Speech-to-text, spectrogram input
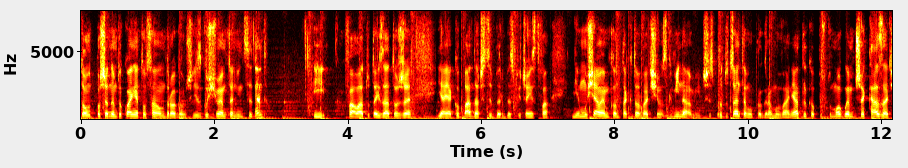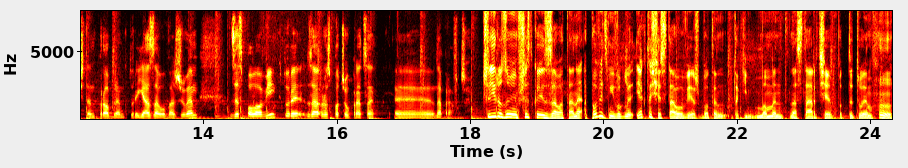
tą, poszedłem dokładnie tą samą drogą, czyli zgłosiłem ten incydent i chwała tutaj za to, że ja jako badacz cyberbezpieczeństwa nie musiałem kontaktować się z gminami czy z producentem oprogramowania, tylko po prostu mogłem przekazać ten problem, który ja zauważyłem, zespołowi, który rozpoczął pracę yy, naprawcze. Czyli rozumiem, wszystko jest załatane, a powiedz mi w ogóle, jak to się stało, wiesz, bo ten taki moment na starcie pod tytułem, hmm,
